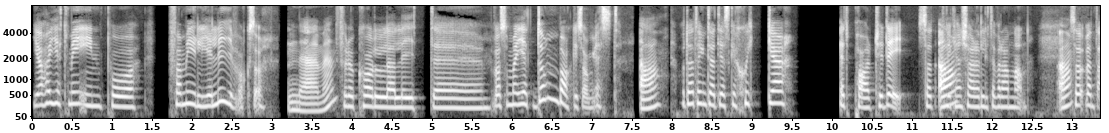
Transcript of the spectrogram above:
Jag har gett mig in på familjeliv också. Nämen. För att kolla lite vad som har gett dem bakisångest. Ja. Och där tänkte jag att jag ska skicka ett par till dig. Så att Ja. vi kan köra lite varannan. Ja. Så vänta.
